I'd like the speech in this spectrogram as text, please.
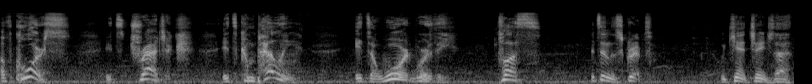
Of course! It's tragic. It's compelling. It's award-worthy. Plus, it's in the script. We can't change that.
